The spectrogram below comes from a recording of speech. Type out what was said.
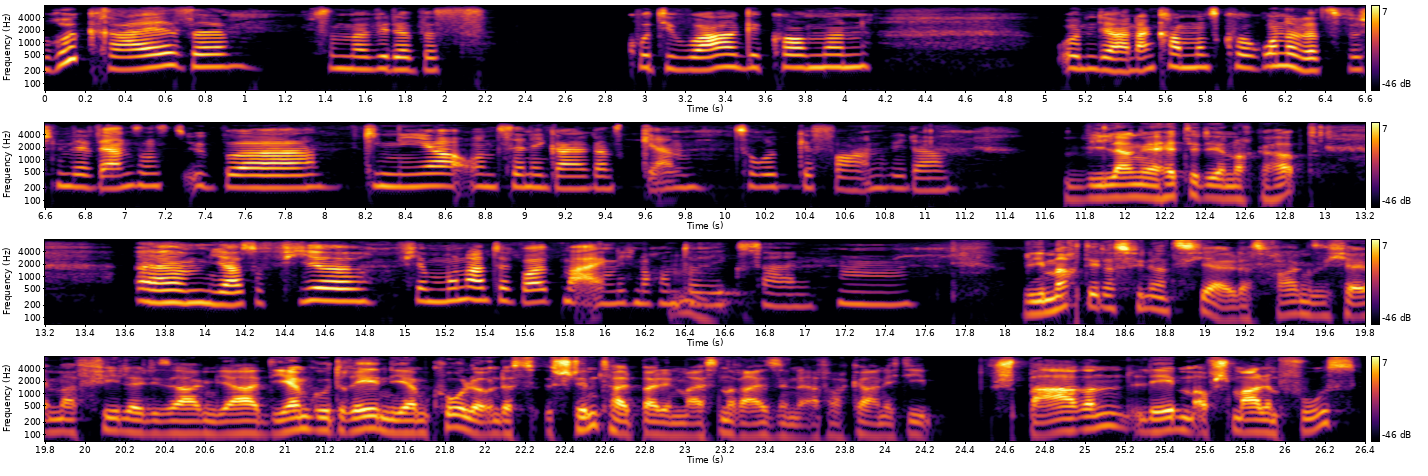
Rückreise sind wir wieder bis Côte d'Ivoire gekommen. Und ja, dann kam uns Corona dazwischen. Wir wären sonst über Guinea und Senegal ganz gern zurückgefahren wieder. Wie lange hättet ihr noch gehabt? Ähm, ja, so vier, vier Monate wollten wir eigentlich noch hm. unterwegs sein. Hm. Wie macht ihr das finanziell? Das fragen sich ja immer viele, die sagen, ja, die haben gut reden, die haben Kohle. Und das stimmt halt bei den meisten Reisenden einfach gar nicht. Die sparen, leben auf schmalem Fuß.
